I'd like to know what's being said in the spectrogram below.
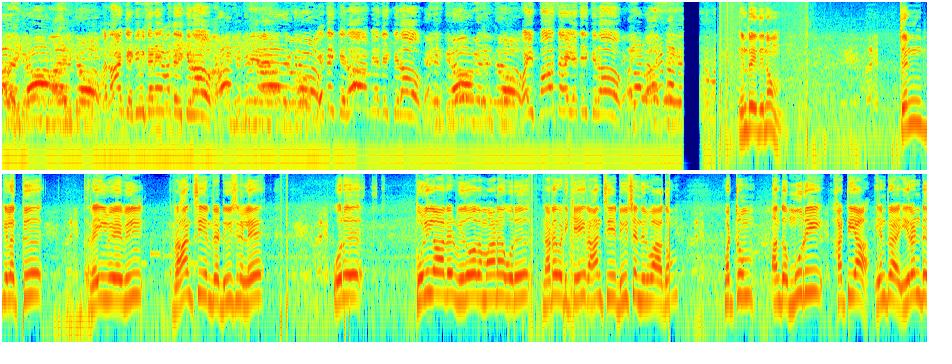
ஆதரிக்கிறோம். ஆதரிக்கிறோம் ராஞ்சி டிவிஷனை ஆதரிக்கிறோம். ஆட்சி டிவிஷனை ஆதரிக்கிறோம். எதிர்க்கிறோம் எதிர்க்கிறோம். எதிர்க்கிறோம் எதிர்க்கிறோம். பைபாஸை எதிர்க்கிறோம். இன்றைய தினம் தென்கிழக்கு ரயில்வேவில் ராஞ்சி என்ற டிவிஷனிலே ஒரு தொழிலாளர் விரோதமான ஒரு நடவடிக்கையை ராஞ்சி டிவிஷன் நிர்வாகம் மற்றும் அந்த முரி ஹட்டியா என்ற இரண்டு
